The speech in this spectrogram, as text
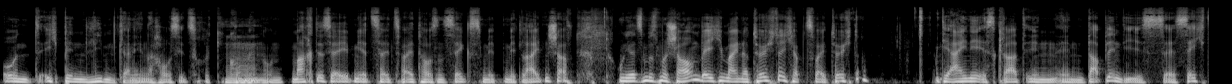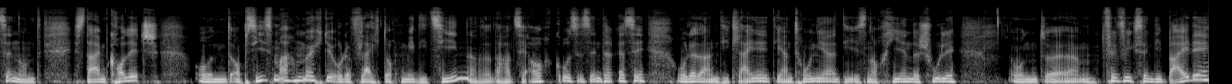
Und ich bin liebend gerne nach Hause zurückgekommen und mache das ja eben jetzt seit 2006 mit, mit Leidenschaft. Und jetzt müssen wir schauen, welche meiner meiner Töchter, ich habe zwei Töchter, die eine ist gerade in, in Dublin, die ist 16 und ist da im College. Und ob sie es machen möchte oder vielleicht doch Medizin, also da hat sie auch großes Interesse. Oder dann die Kleine, die Antonia, die ist noch hier in der Schule und ähm, pfiffig sind die beide,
